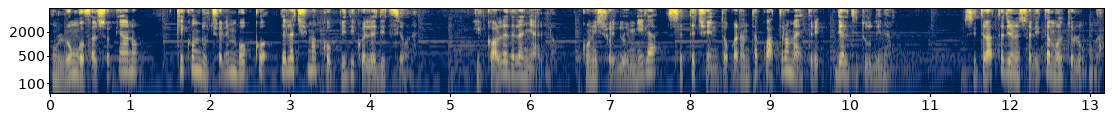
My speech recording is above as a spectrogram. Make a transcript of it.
un lungo falsopiano che conduce all'imbocco della cima Coppi di quell'edizione. il Colle dell'Agnello, con i suoi 2744 metri di altitudine. Si tratta di una salita molto lunga,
